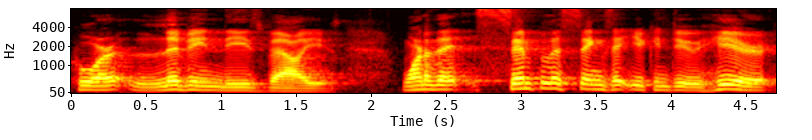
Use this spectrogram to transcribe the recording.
who are living these values. One of the simplest things that you can do here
